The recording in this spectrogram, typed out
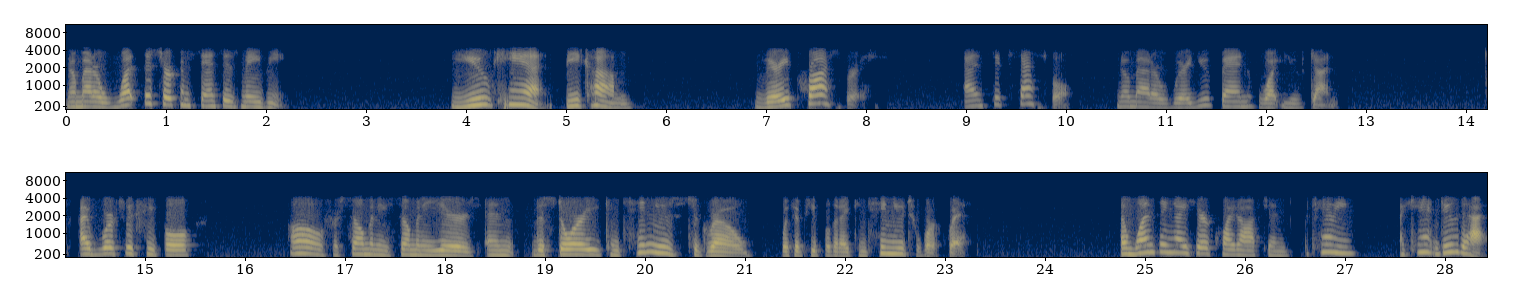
no matter what the circumstances may be, you can become very prosperous and successful no matter where you've been, what you've done. I've worked with people, oh, for so many, so many years, and the story continues to grow with the people that I continue to work with. And one thing I hear quite often, Tammy, I can't do that.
